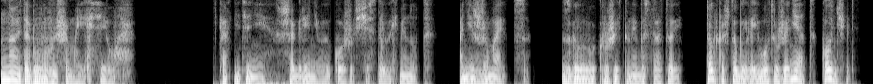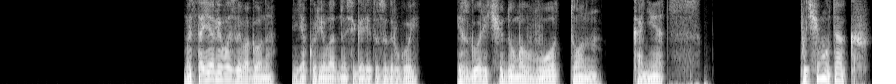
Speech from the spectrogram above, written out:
Но это было выше моих сил. Как ни тяни шагреневую кожу счастливых минут. Они сжимаются с головокружительной быстротой только что были, и вот уже нет, кончились. Мы стояли возле вагона. Я курил одну сигарету за другой и с горечью думал, вот он, конец. Почему так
